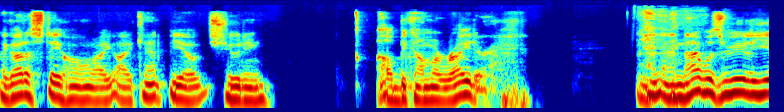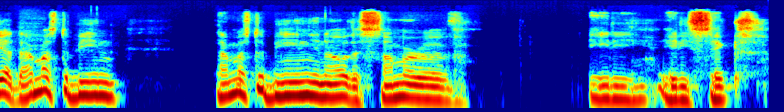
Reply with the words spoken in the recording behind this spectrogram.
I gotta stay home. I, I can't be out shooting. I'll become a writer, and, and that was really it. That must have been that must have been you know the summer of 80 86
